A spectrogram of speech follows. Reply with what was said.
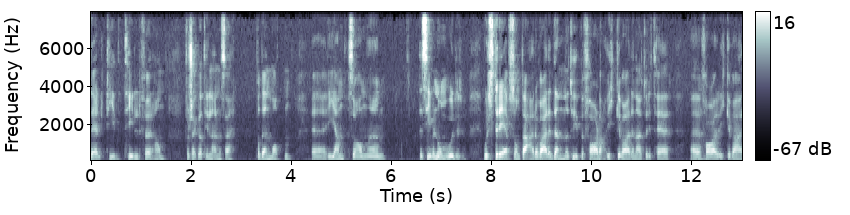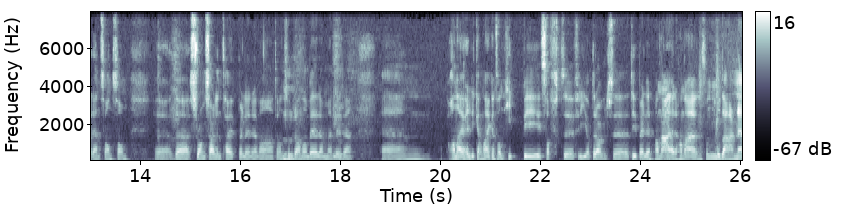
del tid til før han forsøker å tilnærme seg på den måten eh, igjen. Så han eh, Det sier vel noe om hvor, hvor strevsomt det er å være denne type far. Da. Ikke være en autoritær eh, far, ikke være en sånn som eh, The Strong Silent Type, eller hva Tony Soprano ber om, eller eh, han er jo heller ikke Han er ikke en sånn hippie, soft, eh, fri oppdragelse-type heller. Han er, han er en sånn moderne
